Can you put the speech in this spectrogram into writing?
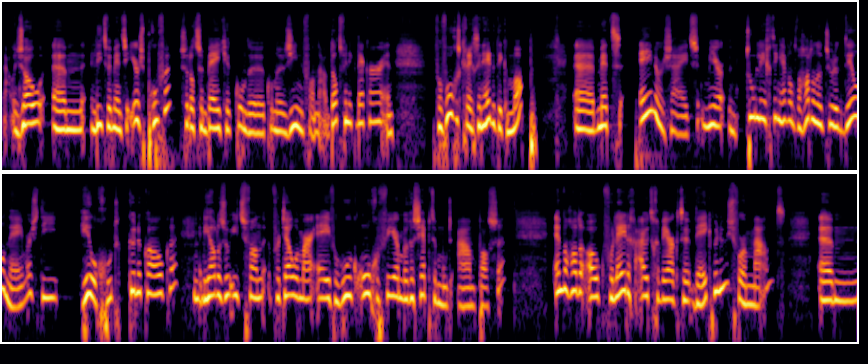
Nou, en zo um, lieten we mensen eerst proeven. Zodat ze een beetje konden, konden zien van nou, dat vind ik lekker. En Vervolgens kregen ze een hele dikke map uh, met enerzijds meer een toelichting. Hè, want we hadden natuurlijk deelnemers die heel goed kunnen koken. En die mhm. hadden zoiets van: vertel me maar even hoe ik ongeveer mijn recepten moet aanpassen. En we hadden ook volledig uitgewerkte weekmenu's voor een maand. Um,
